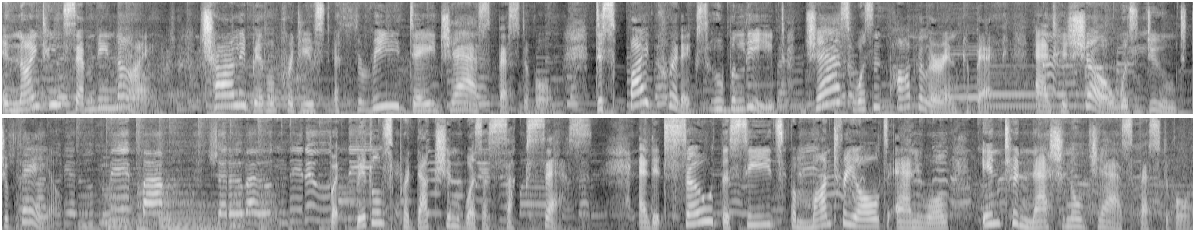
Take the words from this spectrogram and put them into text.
In 1979, Charlie Biddle produced a three day jazz festival, despite critics who believed jazz wasn't popular in Quebec and his show was doomed to fail. But Biddle's production was a success, and it sowed the seeds for Montreal's annual International Jazz Festival,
